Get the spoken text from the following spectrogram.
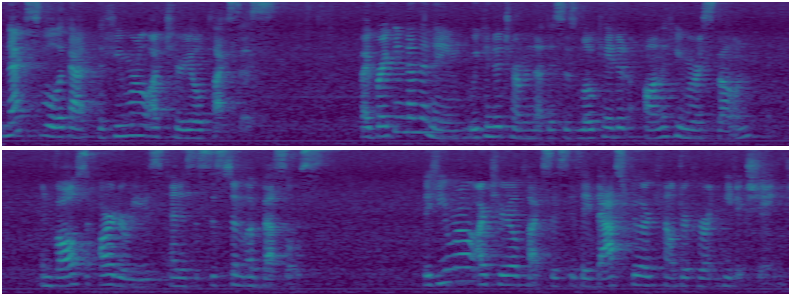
Next, we'll look at the humeral arterial plexus. By breaking down the name, we can determine that this is located on the humerus bone, involves arteries, and is a system of vessels. The humeral arterial plexus is a vascular countercurrent heat exchange.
